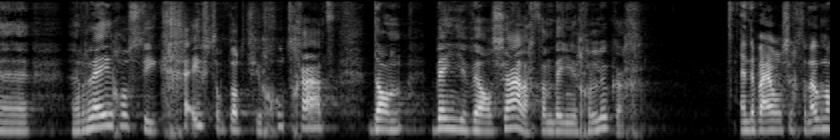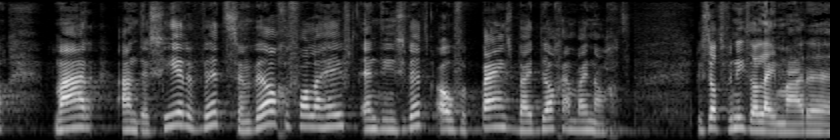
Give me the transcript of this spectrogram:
uh, regels die ik geef, opdat het je goed gaat, dan ben je wel zalig, dan ben je gelukkig. En de Bijbel zegt dan ook nog, maar aan des Heren wet zijn welgevallen heeft en diens wet overpijnst bij dag en bij nacht. Dus dat we niet alleen maar, uh,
